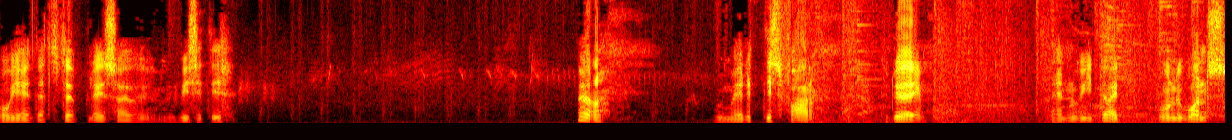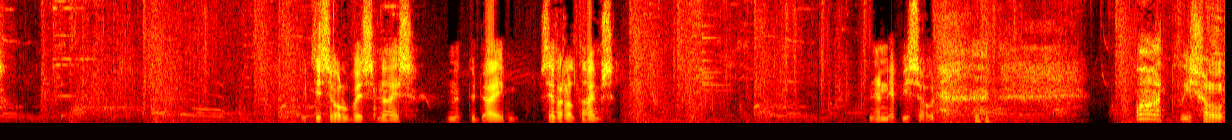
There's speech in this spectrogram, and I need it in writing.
Oh yeah, that's the place I visited. Well, we made it this far today. And we died only once. Which is always nice, not to die several times in an episode. but we shall...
